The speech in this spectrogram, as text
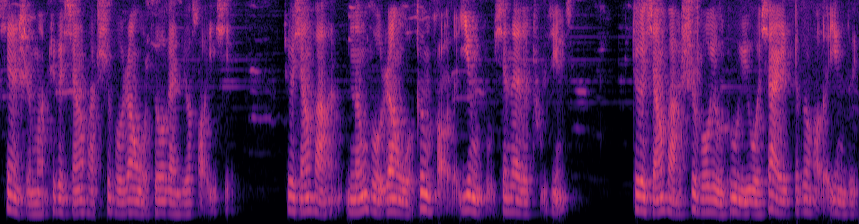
现实吗？这个想法是否让我自我感觉好一些？这个想法能否让我更好的应付现在的处境？这个想法是否有助于我下一次更好的应对？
